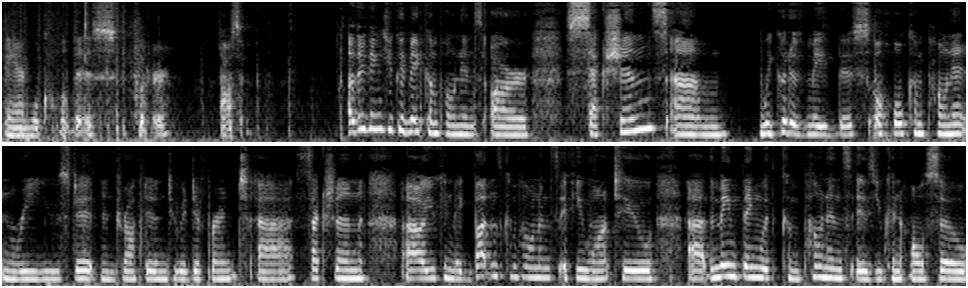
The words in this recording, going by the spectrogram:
And we'll call this footer. Awesome. Other things you could make components are sections. Um, we could have made this a whole component and reused it and dropped it into a different uh, section. Uh, you can make buttons components if you want to. Uh, the main thing with components is you can also,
